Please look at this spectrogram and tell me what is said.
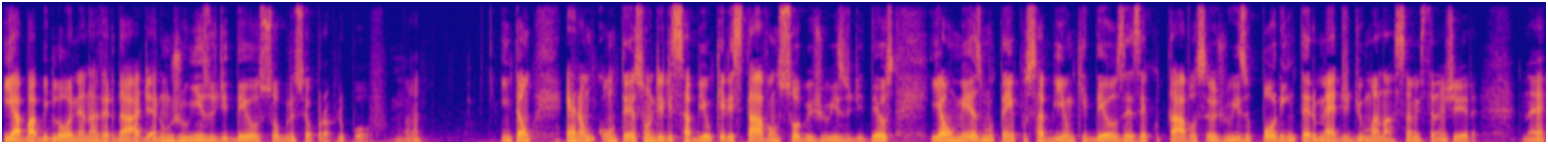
e a Babilônia, na verdade, era um juízo de Deus sobre o seu próprio povo. Né? Então, era um contexto onde eles sabiam que eles estavam sob o juízo de Deus e, ao mesmo tempo, sabiam que Deus executava o seu juízo por intermédio de uma nação estrangeira. Né?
